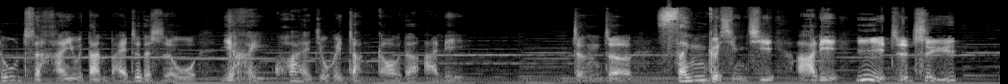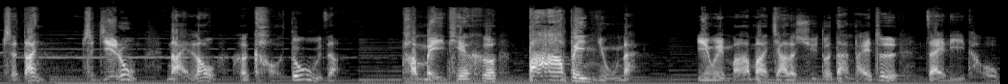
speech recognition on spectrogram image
都吃含有蛋白质的食物，你很快就会长高的。”阿丽，整整三个星期，阿丽一直吃鱼、吃蛋、吃鸡肉、奶酪和烤豆子。她每天喝八杯牛奶，因为妈妈加了许多蛋白质在里头。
